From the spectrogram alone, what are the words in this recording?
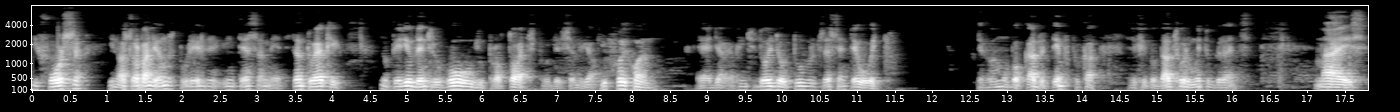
e força E nós trabalhamos por ele intensamente. Tanto é que no período entre o voo e o protótipo desse avião. Que foi quando? É, dia 22 de outubro de 68. Levamos um bocado de tempo porque as dificuldades foram muito grandes. Mas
